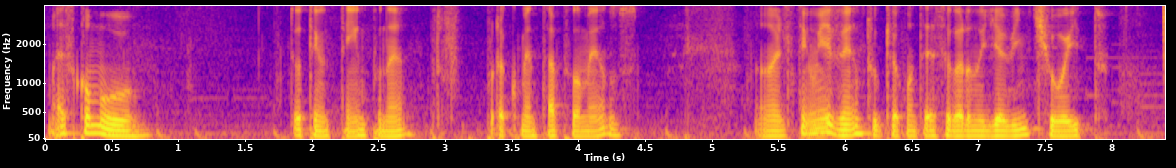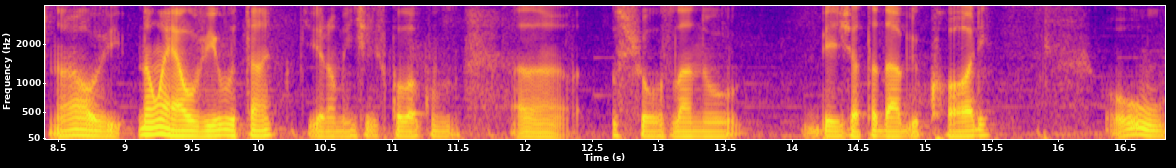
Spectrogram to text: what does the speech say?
Mas como eu tenho tempo, né, para comentar pelo menos, uh, eles têm um evento que acontece agora no dia 28. Não é ao, vi não é ao vivo, tá? Geralmente eles colocam uh, os shows lá no BJW Core. Ou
